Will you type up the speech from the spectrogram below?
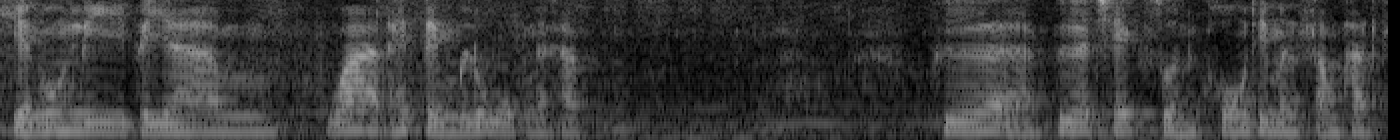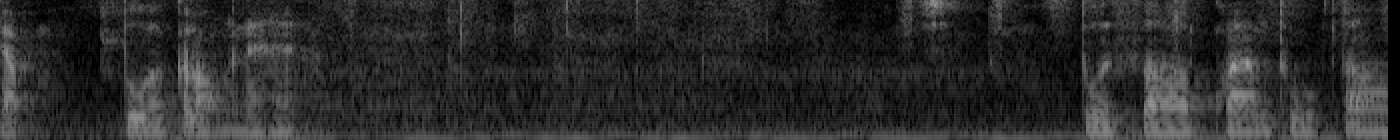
เขียนวงรีพยายามวาดให้เต็มลูกนะครับ เพื่อเพื่อเช็คส่วนโค้งที่มันสัมผัสกับตัวกล่องนะฮะตรวจสอบความถูกต้อง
